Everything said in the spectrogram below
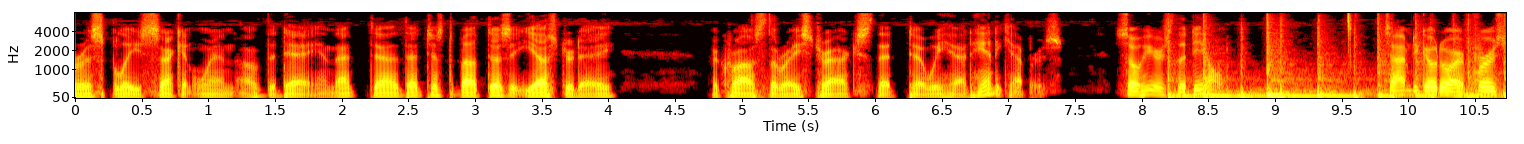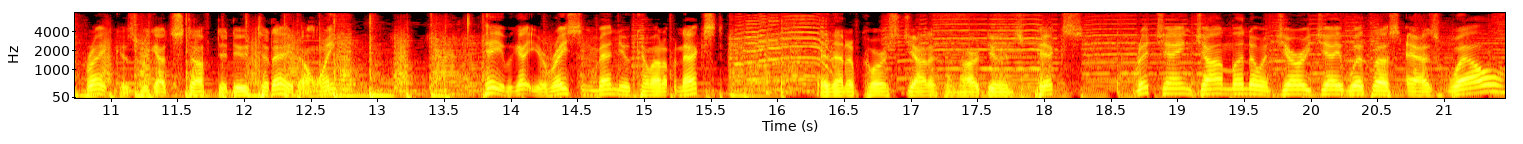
Rispoli's second win of the day. And that, uh, that just about does it yesterday across the racetracks that uh, we had handicappers. So here's the deal. Time to go to our first break because we got stuff to do today, don't we? Hey, we got your racing menu coming up next. And then, of course, Jonathan Hardoon's picks. Rich Eng, John Lindo, and Jerry J with us as well.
